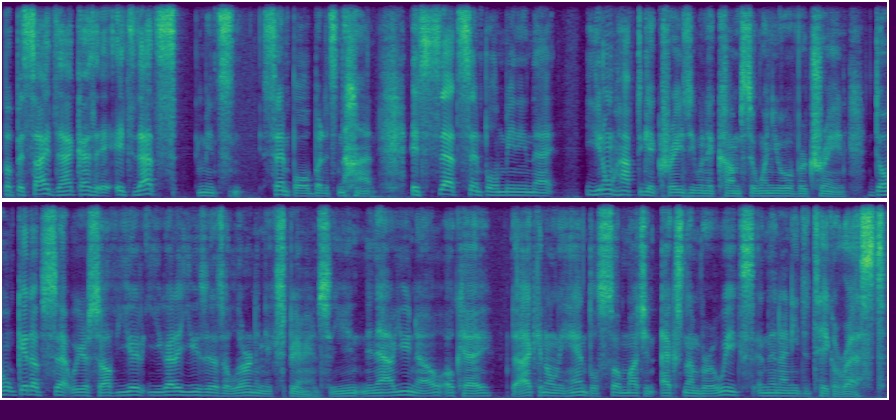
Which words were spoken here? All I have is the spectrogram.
but besides that, guys, it's that's I mean it's simple, but it's not. It's that simple, meaning that you don't have to get crazy when it comes to when you overtrain. Don't get upset with yourself. You you got to use it as a learning experience. You, now you know, okay, that I can only handle so much in X number of weeks, and then I need to take a rest.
